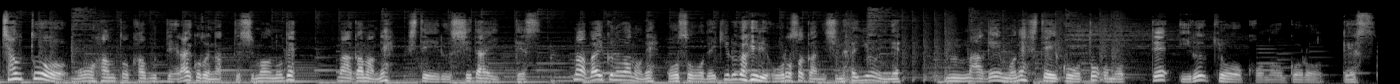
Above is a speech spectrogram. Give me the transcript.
ちゃうと、モンハンと被ってえらいことになってしまうので、まあ我慢ね、している次第です。まあバイクの輪のね、放送をできる限りおろそかにしないようにね、うん、まあゲームをね、していこうと思ってている今日この頃です。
